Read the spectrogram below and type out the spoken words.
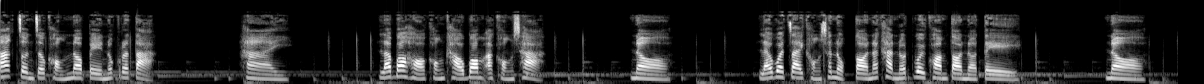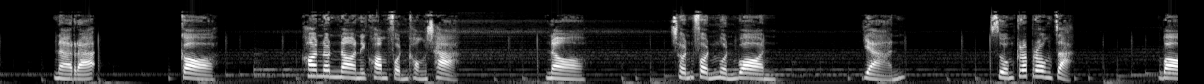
มากจนเจ้าของนอเปนกระตะไฮและบอหอของเขาบอมอะของฉะนอ และวัใจของฉนกตอนนะคะนดวยความตอนนอเต นอ นาระก่อคอนนนอในความฝนของฉะนอ ชนฝนหงนวอน หยาน สวมกระโปรงจักบอ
